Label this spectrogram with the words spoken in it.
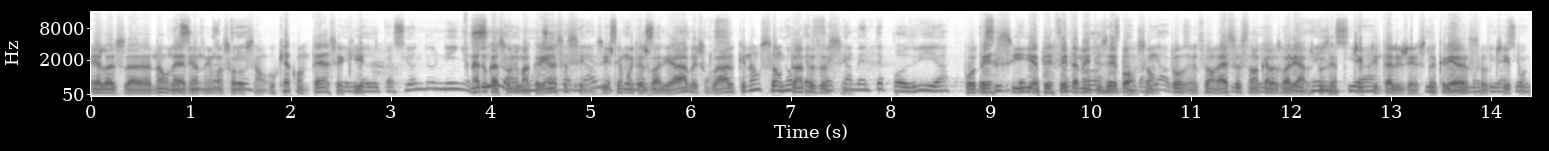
elas uh, não levem a nenhuma solução. O que acontece é que na educação de uma criança, sim, existem muitas variáveis, claro, que não são tantas assim. Poder-se é perfeitamente dizer, bom, são, são, essas são aquelas variáveis, por exemplo, tipo de inteligência da criança, o tipo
